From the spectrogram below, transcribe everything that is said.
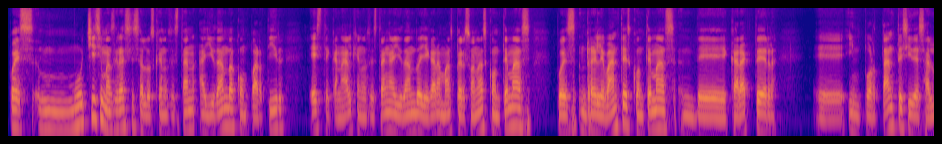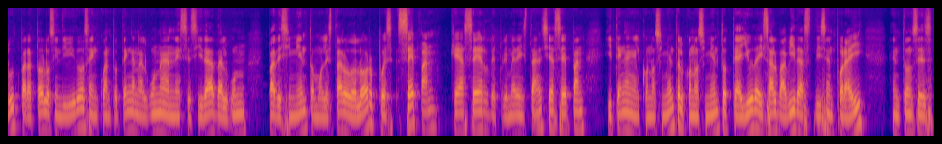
Pues muchísimas gracias a los que nos están ayudando a compartir este canal, que nos están ayudando a llegar a más personas con temas pues relevantes, con temas de carácter eh, importantes y de salud para todos los individuos en cuanto tengan alguna necesidad, algún padecimiento, molestar o dolor, pues sepan qué hacer de primera instancia, sepan y tengan el conocimiento. El conocimiento te ayuda y salva vidas, dicen por ahí. Entonces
